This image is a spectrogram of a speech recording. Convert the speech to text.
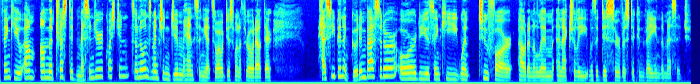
Thank you. Um, on the trusted messenger question, so no one's mentioned Jim Hansen yet, so I would just want to throw it out there has he been a good ambassador, or do you think he went too far out on a limb and actually was a disservice to conveying the message?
